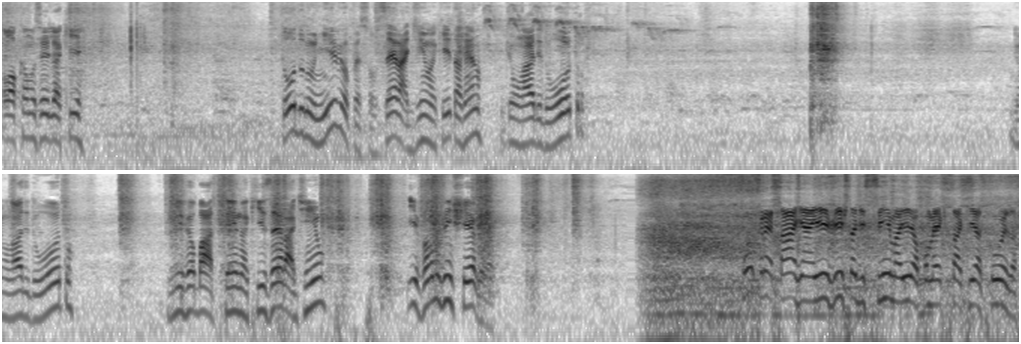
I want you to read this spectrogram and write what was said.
colocamos ele aqui todo no nível, pessoal. Zeradinho aqui, tá vendo? De um lado e do outro. De um lado e do outro. Nível batendo aqui, zeradinho. E vamos encher agora. Concretagem aí, vista de cima aí, ó, como é que tá aqui as coisas.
